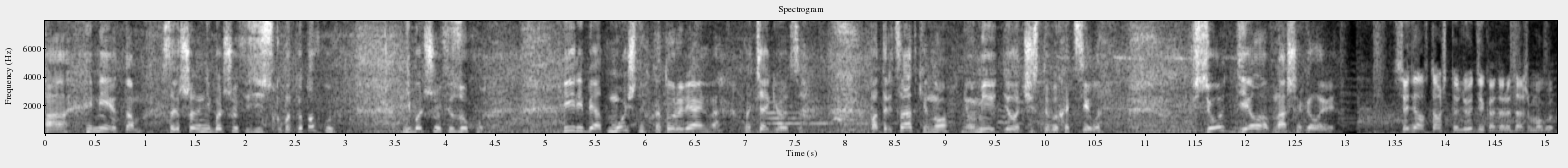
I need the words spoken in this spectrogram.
а, имеют там совершенно небольшую физическую подготовку, небольшую физуху. И ребят мощных, которые реально подтягиваются по тридцатке, но не умеют делать чистый выход силы. Все дело в нашей голове. Все дело в том, что люди, которые даже могут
